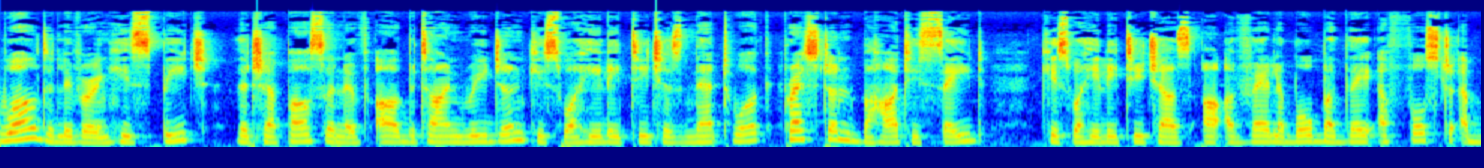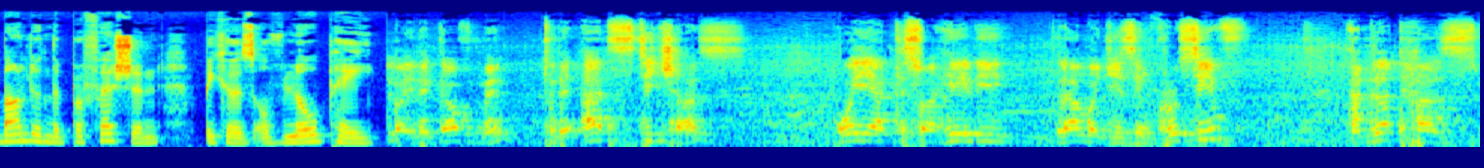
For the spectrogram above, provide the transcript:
While delivering his speech, the chairperson of Albertine Region Kiswahili Teachers Network, Preston Bahati said, Kiswahili teachers are available, but they are forced to abandon the profession because of low pay. By the government to the arts teachers, where Kiswahili language is inclusive, and that has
